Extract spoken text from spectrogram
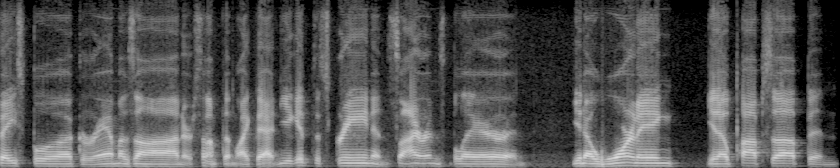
Facebook or Amazon or something like that, and you get the screen and sirens blare and, you know, warning, you know, pops up and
